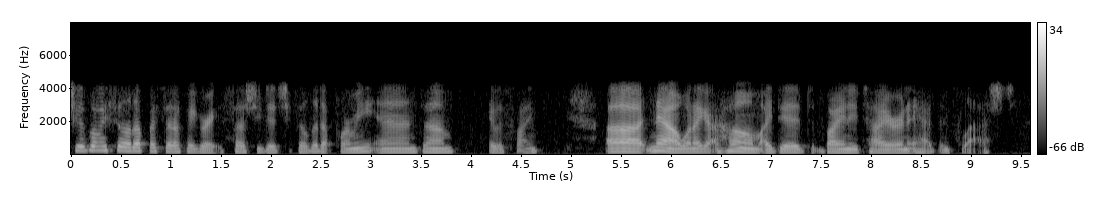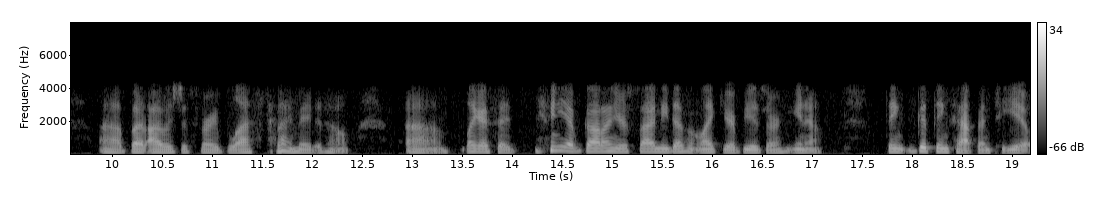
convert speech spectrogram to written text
she was let me fill it up. I said, "Okay, great." So she did. She filled it up for me, and um, it was fine. Uh, now, when I got home, I did buy a new tire, and it had been slashed. Uh, but I was just very blessed that I made it home. Um, like I said, you have God on your side and He doesn't like your abuser. You know, think good things happen to you.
